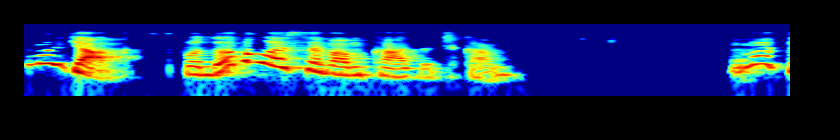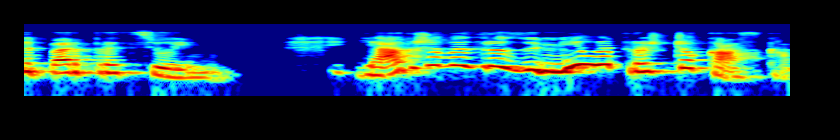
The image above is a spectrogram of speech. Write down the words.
Ну як, сподобалася вам казочка? Ну, тепер працюємо. Як же ви зрозуміли, про що казка?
